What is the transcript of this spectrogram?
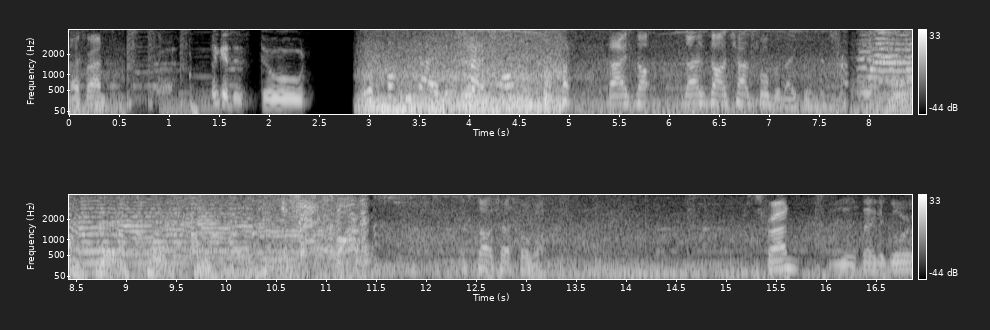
Hi, Fran. Look at this dude. That is not, that is not a transformer, Nathan. It's not a transformer. It's Fran and his day at glory.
